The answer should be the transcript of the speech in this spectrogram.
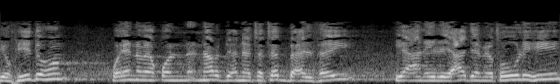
يفيدهم وإنما يقول نرجع نتتبع الفي يعني لعدم طوله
